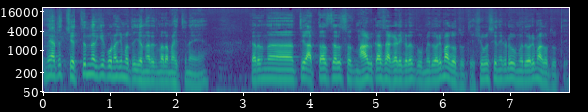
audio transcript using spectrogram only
नाही आता चेतन नरकी कोणाची मतं घेणार आहेत मला माहिती नाही. कारण ते आत्ताच तर स- महाविकास आघाडीकडे उमेदवारी मागत होते. शिवसेनेकडे उमेदवारी मागत होते.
